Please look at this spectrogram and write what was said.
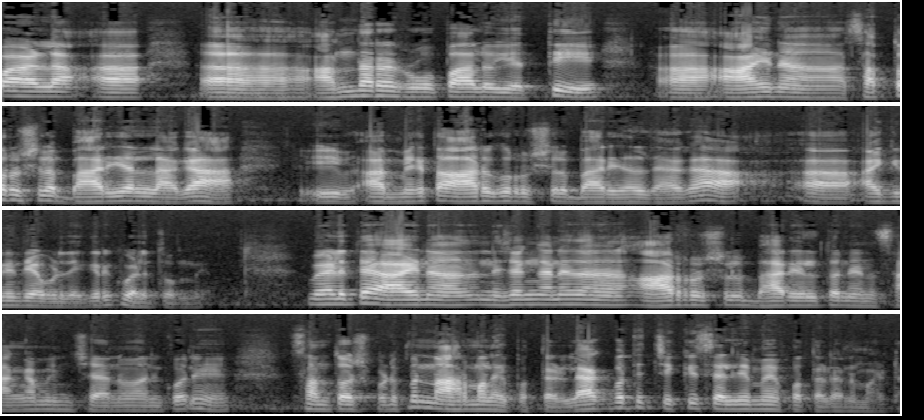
వాళ్ళ అందర అందరి రూపాలు ఎత్తి ఆయన సప్త ఋషుల భార్యల్లాగా ఈ మిగతా ఆరుగురు ఋషుల భార్యల దాకా అగ్నిదేవుడి దగ్గరికి వెళుతుంది. వెళితే ఆయన నిజంగానే ఆరు ఋషుల భార్యలతో నేను సంగమించాను అనుకొని సంతోషపడిపోయి నార్మల్ అయిపోతాడు. లేకపోతే చిక్కి శల్యమైపోతాడు అనమాట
